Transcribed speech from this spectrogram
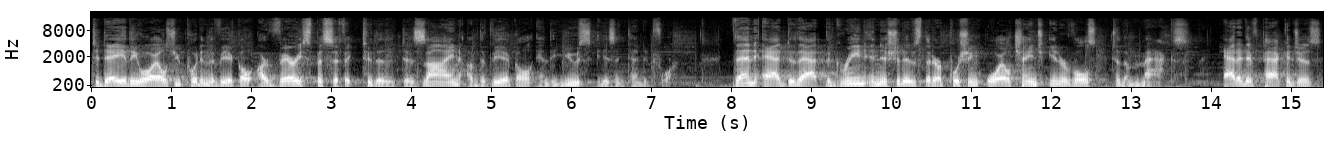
Today, the oils you put in the vehicle are very specific to the design of the vehicle and the use it is intended for. Then add to that the green initiatives that are pushing oil change intervals to the max. Additive packages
